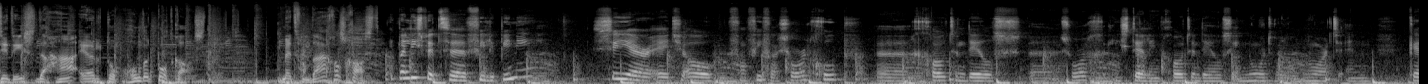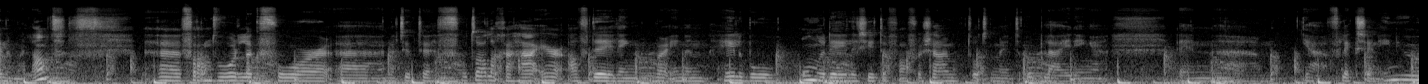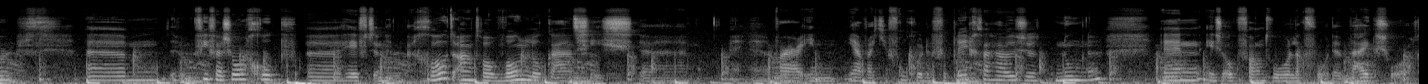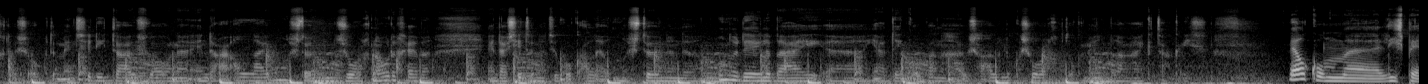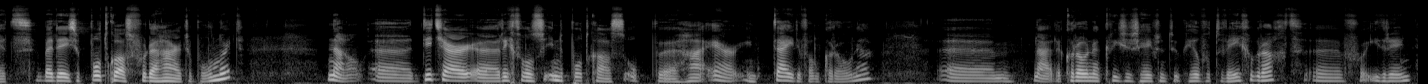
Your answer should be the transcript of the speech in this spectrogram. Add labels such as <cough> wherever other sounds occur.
Dit is de HR Top 100 Podcast. Met vandaag als gast. Ik ben Lisbeth uh, Filippini, CRHO van Viva Zorggroep. Uh, grotendeels uh, zorginstelling, grotendeels in Noord-Holland-Noord en Kennemerland. Verantwoordelijk voor natuurlijk de voltallige HR-afdeling, waarin een heleboel onderdelen zitten van verzuim tot en met opleidingen en ja, flex en inhuur. Um, Viva Zorggroep uh, heeft een groot aantal woonlocaties. Uh, uh, waarin ja, wat je vroeger de verpleegtehuizen noemde. En is ook verantwoordelijk voor de wijkzorg. Dus ook de mensen die thuis wonen en daar allerlei ondersteunende zorg nodig hebben. En daar zitten natuurlijk ook allerlei ondersteunende onderdelen bij. ja, denk ook aan de huishoudelijke zorg, wat ook een is. Welkom uh, Liesbeth bij deze podcast voor de Haard op 100. Nou, uh, dit jaar uh, richten we ons in de podcast op HR in tijden van corona. Ehm, nou, de coronacrisis heeft natuurlijk heel veel teweeggebracht voor iedereen.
